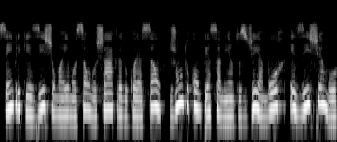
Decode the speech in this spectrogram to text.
Sempre que existe uma emoção no chakra do coração, junto com pensamentos de amor, existe amor.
